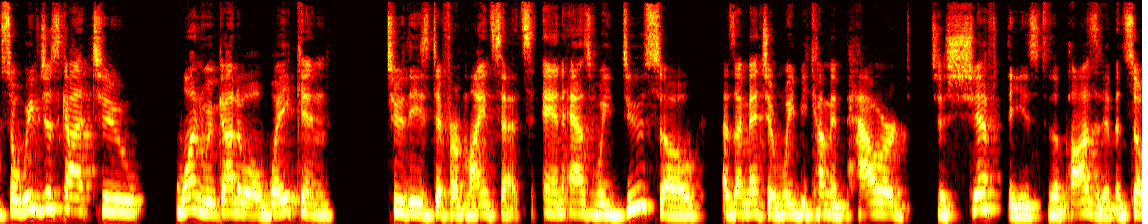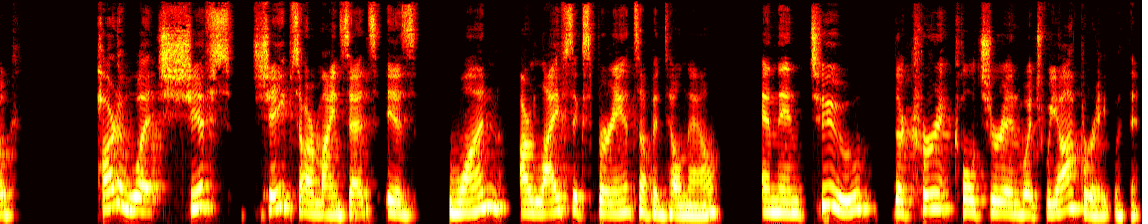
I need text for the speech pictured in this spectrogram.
so we've just got to, one, we've got to awaken to these different mindsets. And as we do so, as I mentioned, we become empowered to shift these to the positive. And so part of what shifts, shapes our mindsets is one, our life's experience up until now. And then two, the current culture in which we operate within.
